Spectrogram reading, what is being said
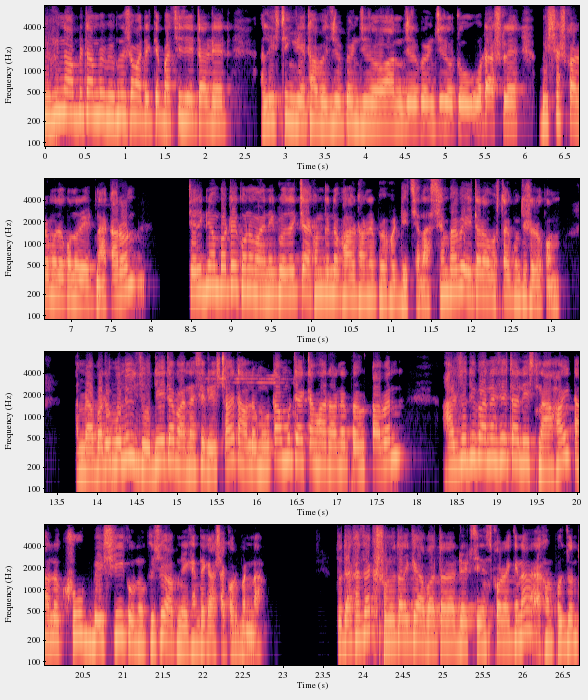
বিভিন্ন আপডেট আমরা বিভিন্ন সময় দেখতে পাচ্ছি যে এটা রেট লিস্টিং রেট হবে 0.01, 0.02 ওটা আসলে বিশ্বাস করার মতো কোনো রেট না। কারণ টেলিগ্রাম বটের কোনো মাইনিং প্রজেক্টে এখন কিন্তু ভালো ধরনের প্রফিট দিচ্ছে না। সেম ভাবে এটার অবস্থা কিন্তু সেরকম। আমি আবারও বলি, যদি এটা বাইন্যান্সে লিস্ট হয়, তাহলে মোটামুটি একটা ভালো ধরনের প্রফিট পাবেন। আর যদি বাইন্যান্সে এটা লিস্ট না হয়, তাহলে খুব বেশি কোনো কিছু আপনি এখান থেকে আশা করবেন না। তো দেখা যাক ১৬ তারিখে আবার তারা ডেট চেঞ্জ করে কিনা। এখন পর্যন্ত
